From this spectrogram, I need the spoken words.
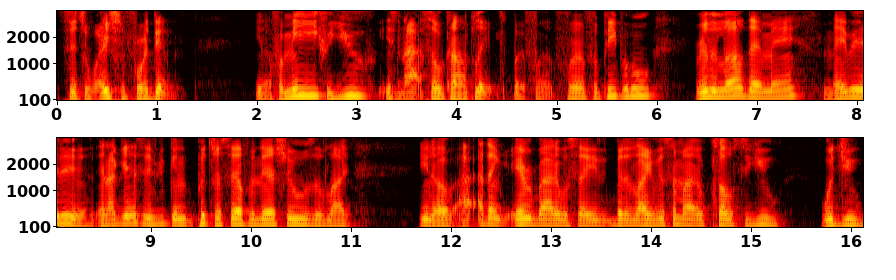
situation for them. You know, for me, for you, it's not so complex. But for for for people who really love that man, maybe it is. And I guess if you can put yourself in their shoes of like, you know, I, I think everybody would say, but like if it's somebody close to you, would you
